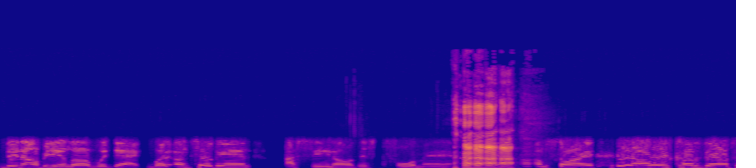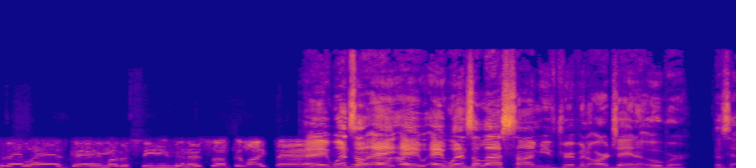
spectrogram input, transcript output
then I'll be in love with Dak. But until then, I've seen all this before, man. I, I'm sorry. It always comes down to that last game of the season or something like that. Hey, when's the And hey I- hey hey when's the last time you've driven RJ in an Uber? Because I,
